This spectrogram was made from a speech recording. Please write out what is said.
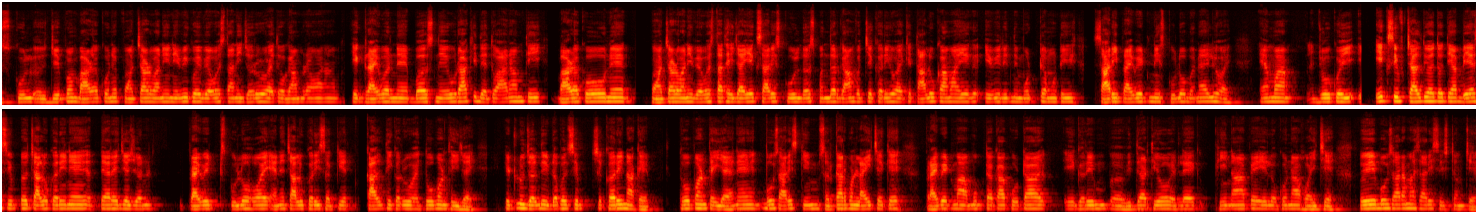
સ્કૂલ જે પણ બાળકોને પહોંચાડવાની ને એવી કોઈ વ્યવસ્થાની જરૂર હોય તો ગામડામાં એક ડ્રાઈવરને બસ ને એવું રાખી દે તો આરામથી બાળકોને પહોંચાડવાની વ્યવસ્થા થઈ જાય. એક સારી સ્કૂલ દસ પંદર ગામ વચ્ચે કરી હોય કે તાલુકામાં એક એવી રીતની મોટી મોટી સારી પ્રાઇવેટની સ્કૂલો બનાવેલી હોય, એમાં જો કોઈ એક શિફ્ટ ચાલતી હોય તો ત્યાં બે શિફ્ટો ચાલુ કરીને અત્યારે જે જન પ્રાઇવેટ સ્કૂલો હોય એને ચાલુ કરી શકીએ, કાલથી કરવું હોય તો પણ થઈ જાય. એટલું જલ્દી ડબલ શિફ્ટ કરી નાખે તો પણ થઈ જાય. અને બહુ સારી સ્કીમ સરકાર પણ લાવી છે કે પ્રાઇવેટમાં અમુક ટકા કોટા એ ગરીબ વિદ્યાર્થીઓ એટલે ફી ના આપે એ લોકોના હોય છે. તો એ બહુ સારામાં સારી સિસ્ટમ છે.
